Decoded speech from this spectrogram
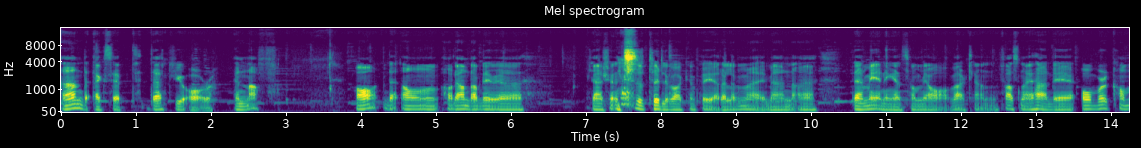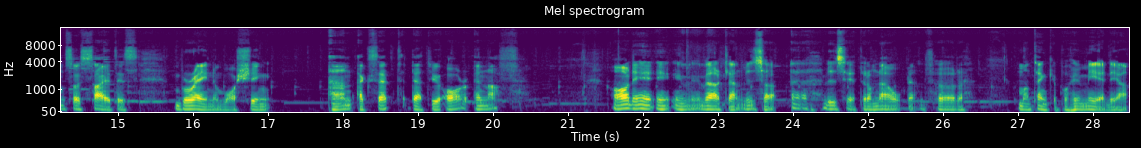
and accept that you are enough. Ja, det, om, har det andra blivit eh, kanske inte så tydligt varken för er eller för mig, men eh, den meningen som jag verkligen fastnar i här det är Overcome society's brainwashing and accept that you are enough. Ja, det är, är verkligen visa, eh, vishet i de där orden för om man tänker på hur media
